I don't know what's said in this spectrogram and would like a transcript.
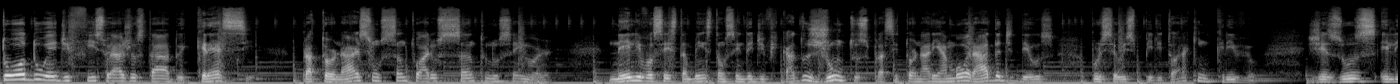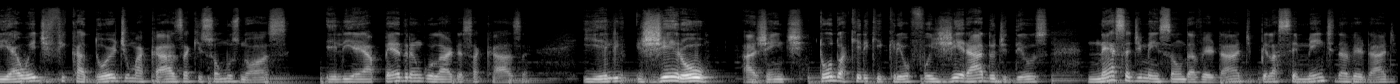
todo o edifício é ajustado e cresce para tornar-se um santuário santo no Senhor. Nele vocês também estão sendo edificados juntos para se tornarem a morada de Deus por seu espírito. Olha que incrível. Jesus, ele é o edificador de uma casa que somos nós. Ele é a pedra angular dessa casa e ele gerou a gente. Todo aquele que creu foi gerado de Deus nessa dimensão da verdade, pela semente da verdade,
